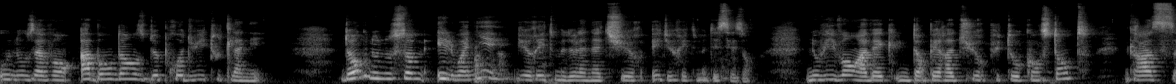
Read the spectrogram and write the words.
où nous avons abondance de produits toute l'année. Donc nous nous sommes éloignés du rythme de la nature et du rythme des saisons. Nous vivons avec une température plutôt constante grâce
